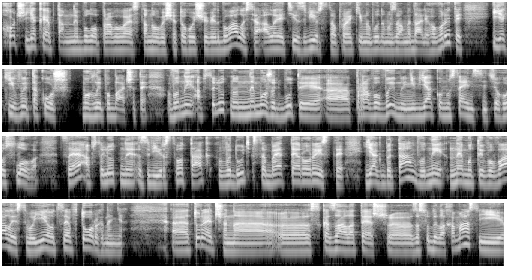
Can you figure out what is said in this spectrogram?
Хоч яке б там не було правове становище того, що відбувалося, але ті звірства, про які ми будемо з вами далі говорити, і які ви також могли побачити, вони абсолютно не можуть бути е, правовими ні в якому сенсі цього слова. Це абсолютне звірство. Так ведуть себе терористи, якби там вони не мотивували своє оце вторгнення. Е, Туреччина е, сказала теж засудила Хамас і.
